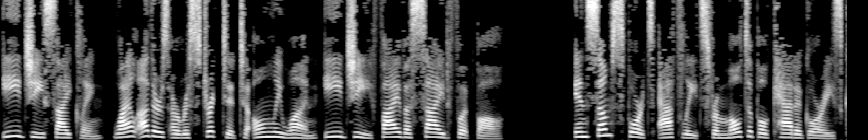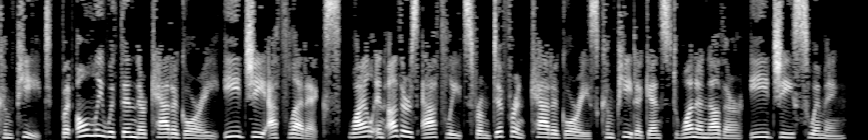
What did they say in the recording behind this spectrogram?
e.g. cycling, while others are restricted to only one e.g. five-a-side football. In some sports athletes from multiple categories compete, but only within their category e.g. athletics, while in others athletes from different categories compete against one another e.g. swimming.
